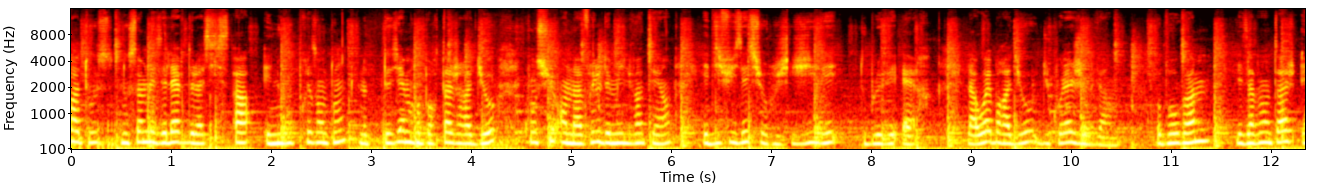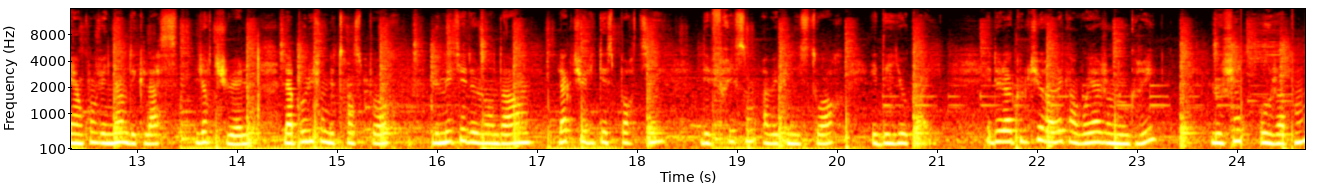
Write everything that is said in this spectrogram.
à tous, nous sommes les élèves de la 6A et nous vous présentons notre deuxième reportage radio conçu en avril 2021 et diffusé sur JVWR, la web radio du Collège Jules Verne. Au programme, les avantages et inconvénients des classes virtuelles, la pollution des transports, le métier de gendarme, l'actualité sportive, des frissons avec une histoire et des yokai. Et de la culture avec un voyage en Hongrie, le chien au Japon,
